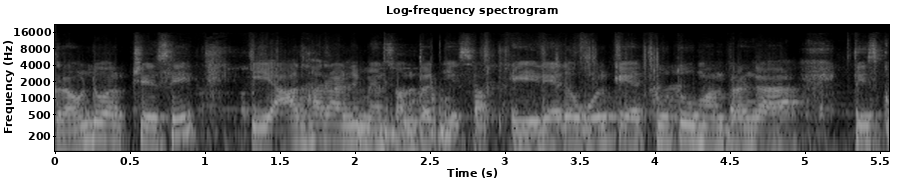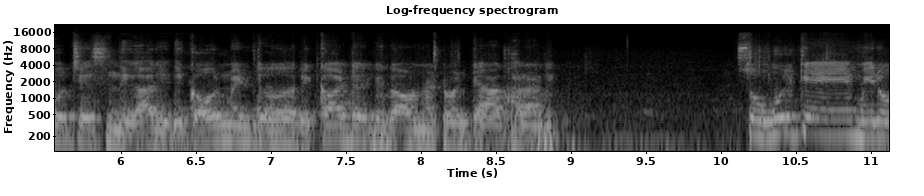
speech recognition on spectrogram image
గ్రౌండ్ వర్క్ చేసి ఈ ఆధారాన్ని మేము సొంతం చేసాం ఇదేదో ఊరికే తూతూ మంత్రంగా తీసుకొచ్చేసింది కాదు. ఇది గవర్నమెంట్ రికార్డెడ్గా ఉన్నటువంటి ఆధారాన్ని. సో ఊరికే మీరు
